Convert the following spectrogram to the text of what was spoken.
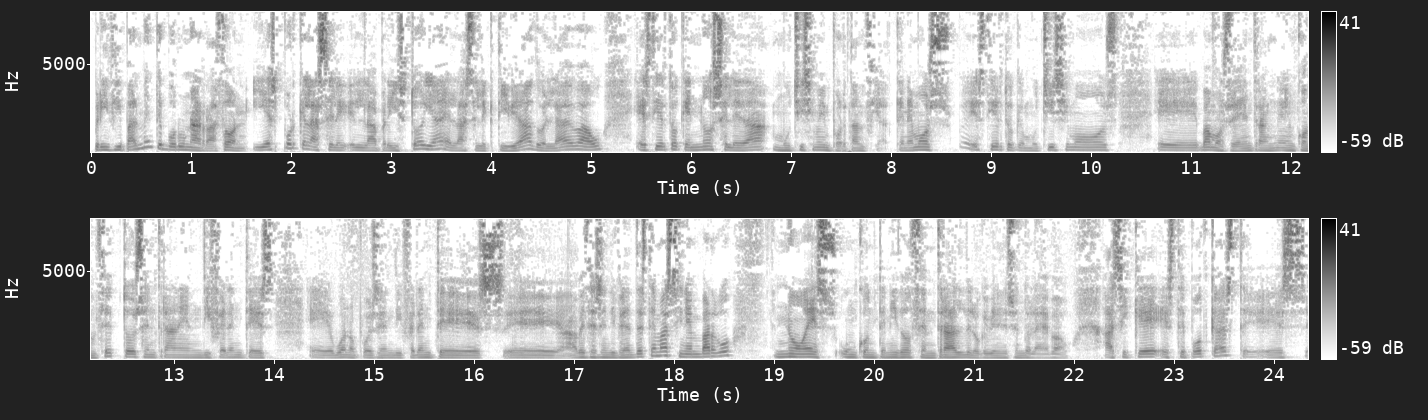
principalmente por una razón, y es porque la, la prehistoria, en la selectividad o en la EBAU, es cierto que no se le da muchísima importancia. Tenemos, es cierto que muchísimos, eh, vamos, entran en conceptos, entran en diferentes, eh, bueno, pues en diferentes, eh, a veces en diferentes temas, sin embargo, no es un contenido central de lo que viene siendo la EBAU. Así que este podcast es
